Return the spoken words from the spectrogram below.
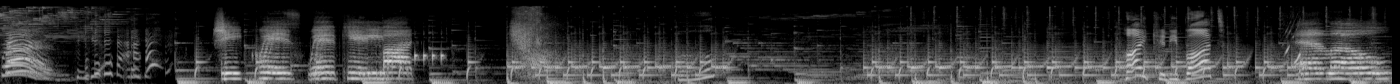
Friends! Sheep quiz with Kittybot. Hi, Kittybot. Hello.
